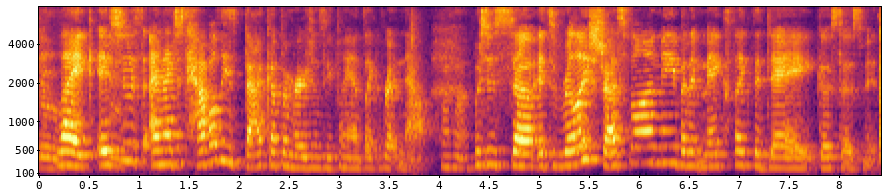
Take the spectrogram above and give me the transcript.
Ooh. Like it's Ooh. just and I just have all these backup emergency plans like written out. Uh-huh. Which is so it's really stressful on me, but it makes like the day go so smooth.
